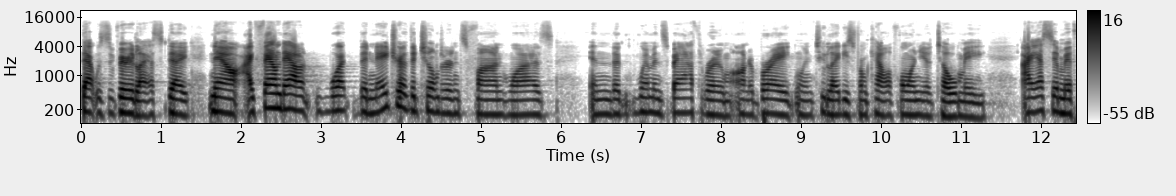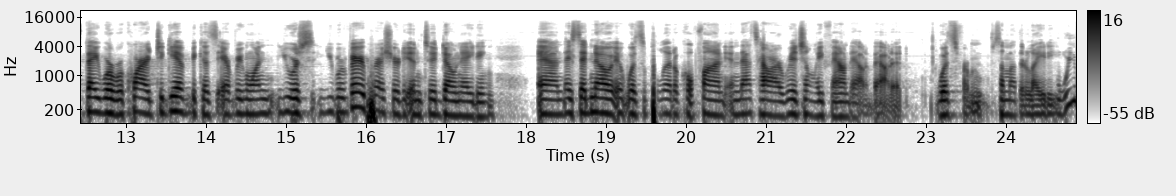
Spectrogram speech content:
that was the very last day. Now, I found out what the nature of the Children's Fund was in the women's bathroom on a break when two ladies from California told me I asked them if they were required to give because everyone, you were, you were very pressured into donating. And they said, no, it was a political fund, and that's how I originally found out about it, was from some other lady. We,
